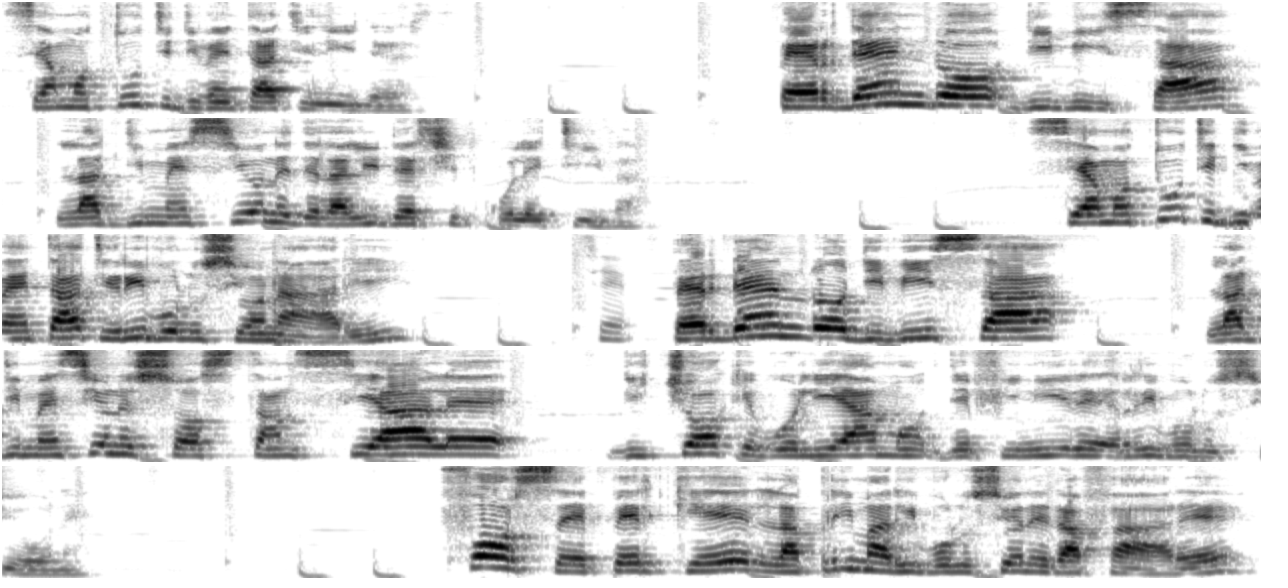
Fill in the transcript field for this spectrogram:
Siamo tutti diventati leaders. Perdendo di vista la dimensione della leadership collettiva. Siamo tutti diventati rivoluzionari, sì. perdendo di vista la dimensione sostanziale di ciò che vogliamo definire rivoluzione. Forse perché la prima rivoluzione da fare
